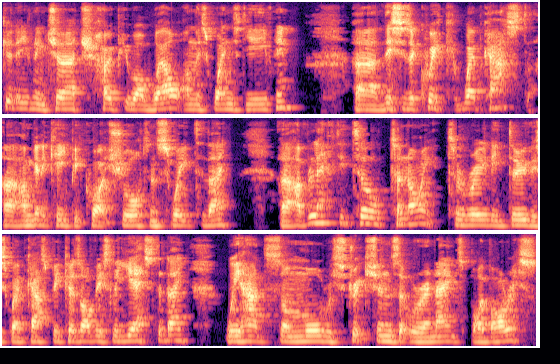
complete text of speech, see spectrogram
Good evening, church. Hope you are well on this Wednesday evening. Uh, this is a quick webcast. Uh, I'm going to keep it quite short and sweet today. Uh, I've left it till tonight to really do this webcast because obviously yesterday we had some more restrictions that were announced by Boris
